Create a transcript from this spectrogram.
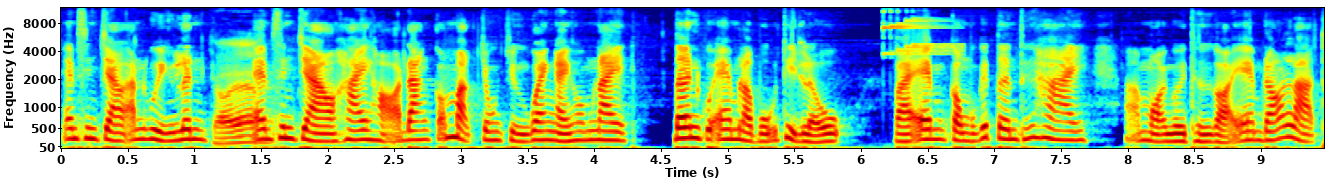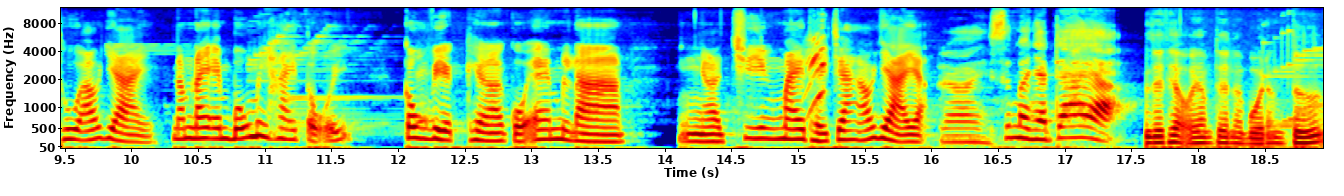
em xin chào anh Quyền Linh, chào em, em xin chào hai họ đang có mặt trong trường quay ngày hôm nay. Tên của em là Vũ Thị Lụ và em còn một cái tên thứ hai, à, mọi người thường gọi em đó là Thu Áo Dài. Năm nay em 42 tuổi. Công việc à, của em là ừ, chuyên may thời trang áo dài ạ. rồi xin mời nhà trai ạ Giới thiệu em tên là Bùi Đăng Tứ,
